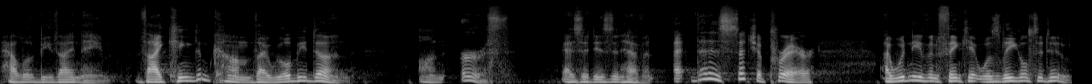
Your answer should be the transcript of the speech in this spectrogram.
Hallowed be thy name. Thy kingdom come, thy will be done on earth as it is in heaven. Uh, that is such a prayer, I wouldn't even think it was legal to do.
